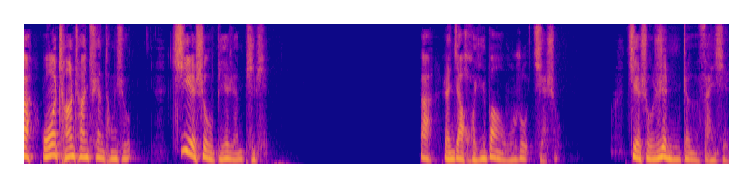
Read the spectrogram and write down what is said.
啊，我常常劝同学接受别人批评。啊，人家回谤侮辱，接受，接受认真反省，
